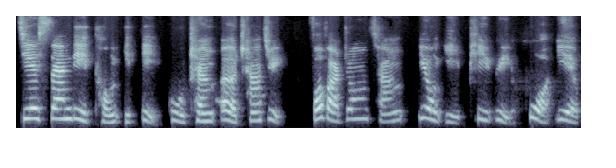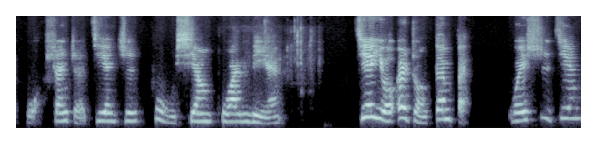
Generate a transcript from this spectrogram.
皆三力同一地，故称二叉句。佛法中常用以譬喻惑业果三者间之互相关联，皆由二种根本，为世间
